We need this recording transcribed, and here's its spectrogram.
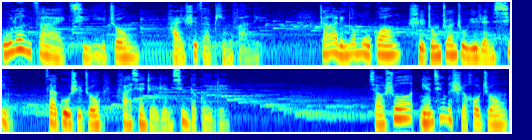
无论在奇异中，还是在平凡里，张爱玲的目光始终专注于人性，在故事中发现着人性的规律。小说《年轻的时候》中，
